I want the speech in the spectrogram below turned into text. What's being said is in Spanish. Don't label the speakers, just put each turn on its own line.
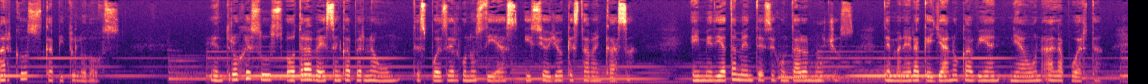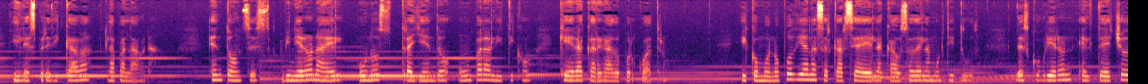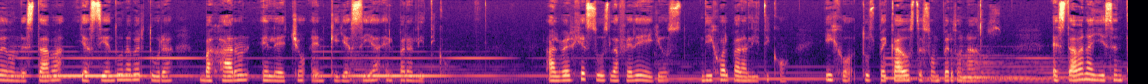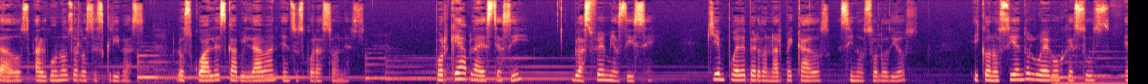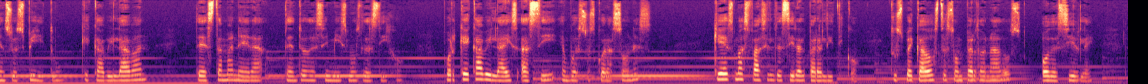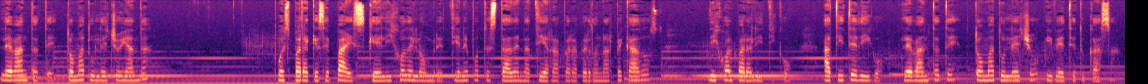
Marcos capítulo 2 Entró Jesús otra vez en Capernaum después de algunos días y se oyó que estaba en casa. E inmediatamente se juntaron muchos, de manera que ya no cabían ni aún a la puerta, y les predicaba la palabra. Entonces vinieron a él unos trayendo un paralítico que era cargado por cuatro. Y como no podían acercarse a él a causa de la multitud, descubrieron el techo de donde estaba y haciendo una abertura bajaron el lecho en que yacía el paralítico. Al ver Jesús la fe de ellos, dijo al paralítico, Hijo, tus pecados te son perdonados. Estaban allí sentados algunos de los escribas, los cuales cavilaban en sus corazones. ¿Por qué habla éste así? Blasfemias dice. ¿Quién puede perdonar pecados sino solo Dios? Y conociendo luego Jesús en su espíritu que cavilaban de esta manera dentro de sí mismos, les dijo, ¿por qué caviláis así en vuestros corazones? ¿Qué es más fácil decir al paralítico, tus pecados te son perdonados, o decirle, levántate, toma tu lecho y anda? Pues para que sepáis que el Hijo del Hombre tiene potestad en la tierra para perdonar pecados, dijo al paralítico, a ti te digo, levántate, toma tu lecho y vete a tu casa.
